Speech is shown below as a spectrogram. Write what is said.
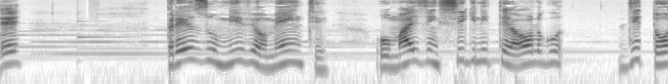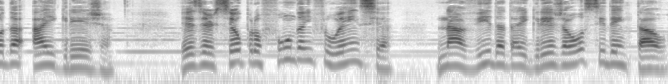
e, presumivelmente, o mais insigne teólogo de toda a Igreja. Exerceu profunda influência na vida da Igreja Ocidental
